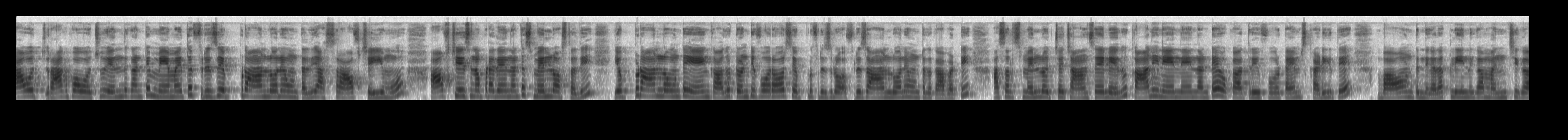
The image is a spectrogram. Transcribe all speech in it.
రావచ్చు రాకపోవచ్చు. చేసుకోవచ్చు. ఎందుకంటే మేమైతే ఫ్రిడ్జ్ ఎప్పుడు ఆన్లోనే ఉంటుంది. అస్సలు ఆఫ్ చేయము. ఆఫ్ చేసినప్పుడు అదేంటంటే స్మెల్ వస్తుంది. ఎప్పుడు ఆన్లో ఉంటే ఏం కాదు. ట్వంటీ ఫోర్ అవర్స్ ఎప్పుడు ఫ్రిడ్జ్లో ఫ్రిడ్జ్ ఆన్లోనే ఉంటుంది కాబట్టి అసలు స్మెల్ వచ్చే ఛాన్సే లేదు. కానీ నేను ఏంటంటే ఒక త్రీ ఫోర్ టైమ్స్ కడిగితే బాగుంటుంది కదా. క్లీన్గా మంచిగా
